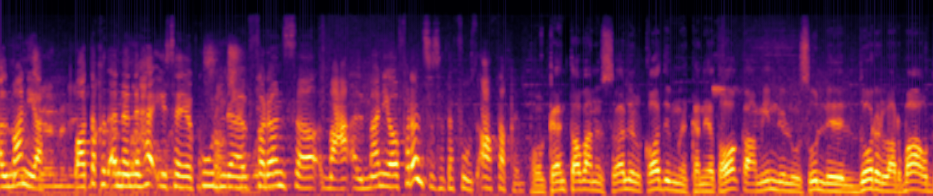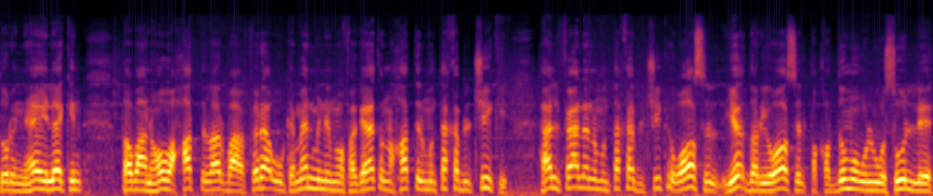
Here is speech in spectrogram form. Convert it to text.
ألمانيا. وأعتقد أن النهائي سيكون فرنسا مع ألمانيا وفرنسا ستفوز أعتقد. وكان طبعا السؤال القادم كان يتوقع مين للوصول للدور الأربعة والدور النهائي لكن طبعا هو حط الأربع فرق وكمان من المفاجآت إنه حط المنتخب التشيكي. هل فعلا المنتخب التشيكي واصل يقدر يواصل تقدمه والوصول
